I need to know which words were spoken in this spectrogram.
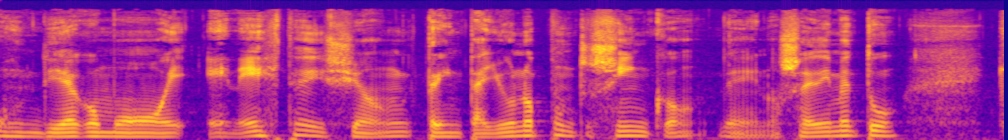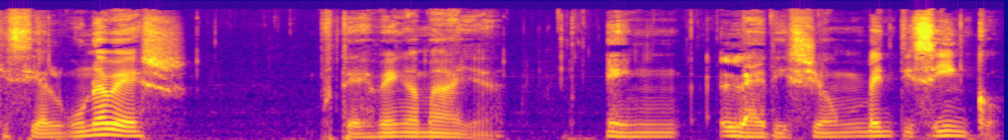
un día como hoy, en esta edición 31.5 de No sé, dime tú, que si alguna vez ustedes ven a Maya en la edición 25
